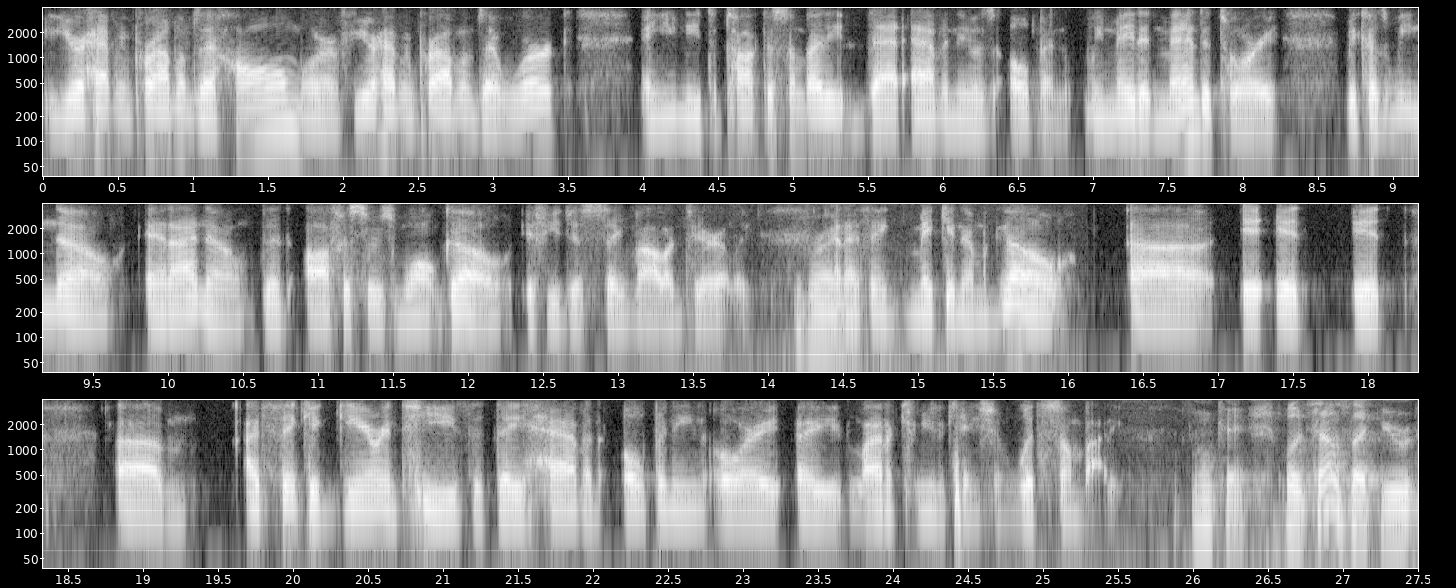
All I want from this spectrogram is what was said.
you're having problems at home or if you're having problems at work, and you need to talk to somebody, that avenue is open. We made it mandatory because we know, and I know, that officers won't go if you just say voluntarily. Right. And I think making them go, uh, it, it, it, um, I think it guarantees that they have an opening or a, a line of communication with somebody. Okay. Well, it sounds like you're.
